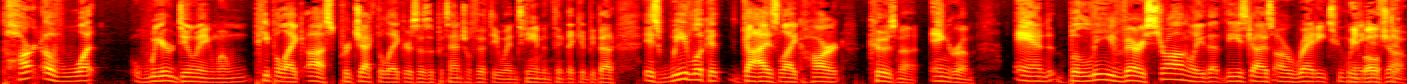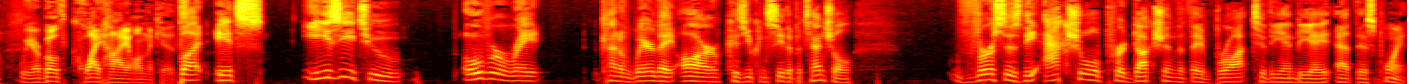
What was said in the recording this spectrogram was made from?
Part of what we're doing when people like us project the Lakers as a potential 50 win team and think they could be better is we look at guys like Hart, Kuzma, Ingram, and believe very strongly that these guys are ready to we make both a jump do. We are both quite high on the kids. but it's easy to overrate kind of where they are because you can see the potential versus the actual production that they've brought to the NBA at this point.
